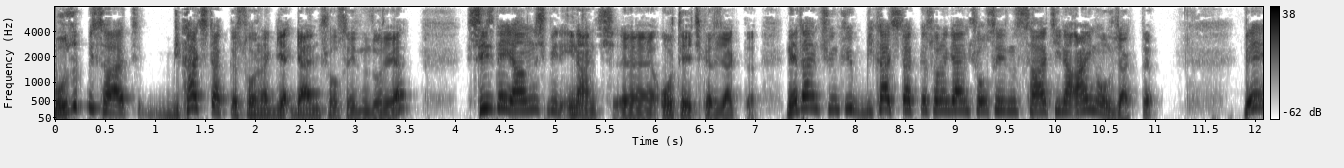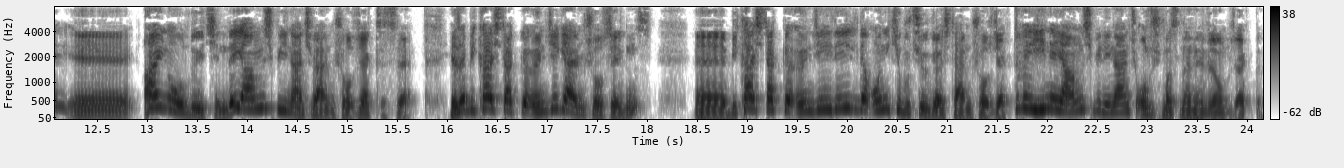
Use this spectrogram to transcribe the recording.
Bozuk bir saat birkaç dakika sonra ge- gelmiş olsaydınız oraya siz de yanlış bir inanç e, ortaya çıkaracaktı. Neden? Çünkü birkaç dakika sonra gelmiş olsaydınız saat yine aynı olacaktı. Ve e, aynı olduğu için de yanlış bir inanç vermiş olacaktı size. Ya da birkaç dakika önce gelmiş olsaydınız e, birkaç dakika önceyi değil de 12.5'u göstermiş olacaktı ve yine yanlış bir inanç oluşmasına neden olacaktı.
